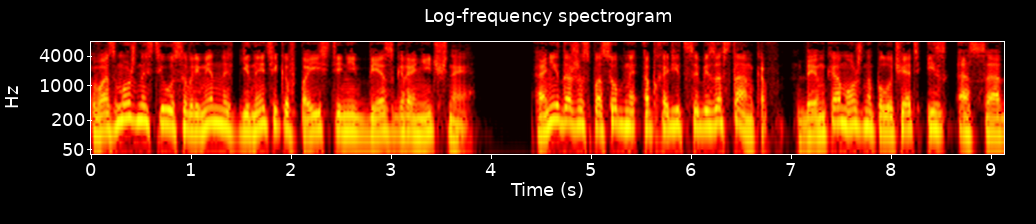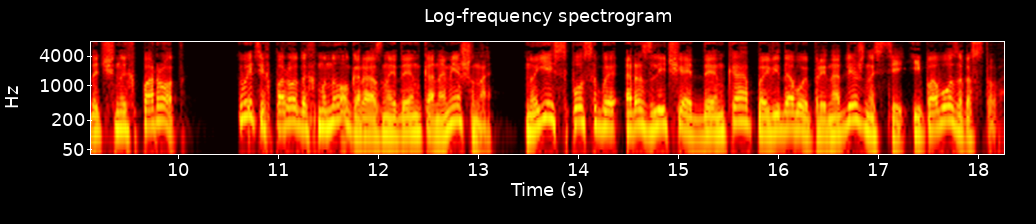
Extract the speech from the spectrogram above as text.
Возможности у современных генетиков поистине безграничные. Они даже способны обходиться без останков. ДНК можно получать из осадочных пород. В этих породах много разной ДНК намешано, но есть способы различать ДНК по видовой принадлежности и по возрасту.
